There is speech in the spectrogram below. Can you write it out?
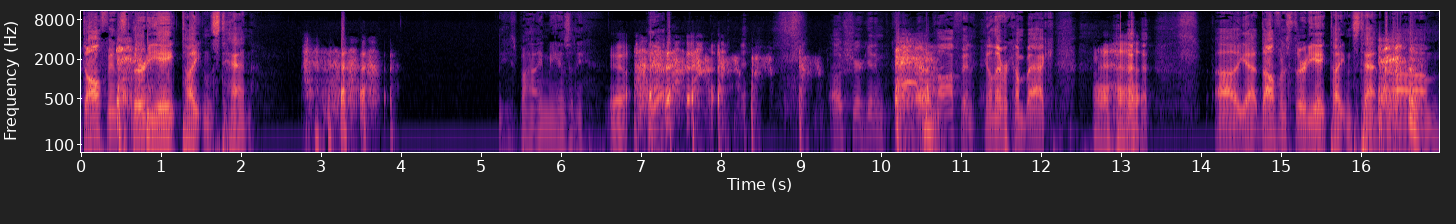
Dolphins 38, Titans 10. He's behind me, isn't he? Yeah. Yeah. oh, sure. Get him coughing. He'll never come back. Uh, yeah, Dolphins 38, Titans 10. Um,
